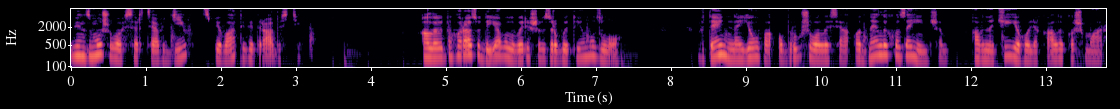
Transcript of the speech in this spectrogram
Він змушував серця вдів співати від радості. Але одного разу диявол вирішив зробити йому зло. Вдень на Йова обрушувалося одне лихо за іншим, а вночі його лякали кошмари.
